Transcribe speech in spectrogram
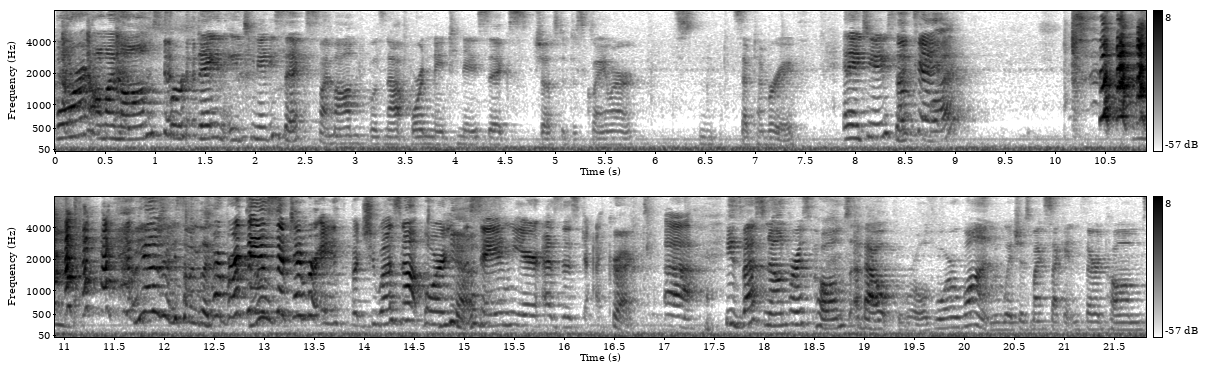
Born on my mom's birthday in 1886. My mom was not born in 1886. Just a disclaimer. September 8th. In 1886. Okay. What? You know, there's something like Her birthday is September 8th, but she was not born Yes. the same year as this guy. Correct. Ah. He's best known for his poems about World War One, which is my second and third poems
